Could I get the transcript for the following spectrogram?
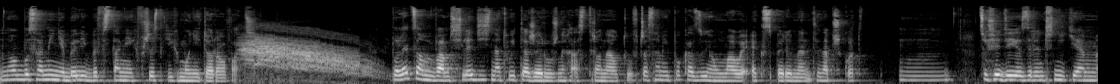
no bo sami nie byliby w stanie ich wszystkich monitorować. Polecam Wam śledzić na Twitterze różnych astronautów. Czasami pokazują małe eksperymenty, na przykład mm, co się dzieje z ręcznikiem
